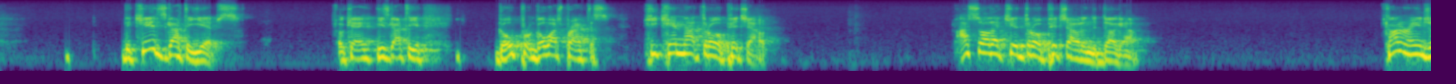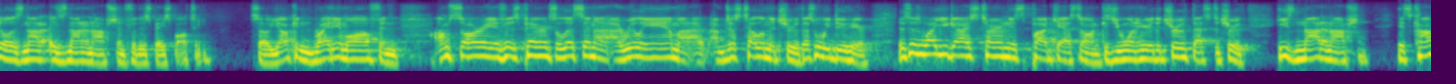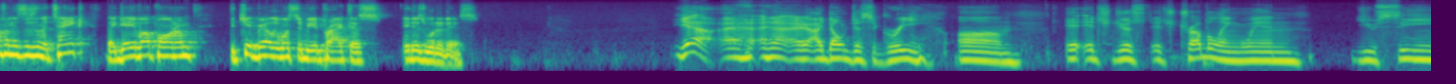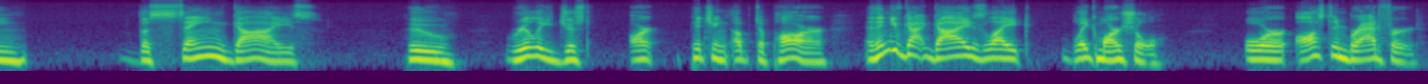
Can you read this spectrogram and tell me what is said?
the kid's got the yips. Okay, he's got the go pr- go watch practice. He cannot throw a pitch out. I saw that kid throw a pitch out in the dugout. Connor Angel is not is not an option for this baseball team. So y'all can write him off. And I'm sorry if his parents listen. I, I really am. I, I'm just telling the truth. That's what we do here. This is why you guys turn this podcast on because you want to hear the truth. That's the truth. He's not an option. His confidence is in the tank. They gave up on him. The kid barely wants to be at practice. It is what it is. Yeah, and I, I don't disagree. Um, it, it's just it's troubling when you see the same guys who really just aren't pitching up to par, and then you've got guys like Blake Marshall or Austin Bradford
